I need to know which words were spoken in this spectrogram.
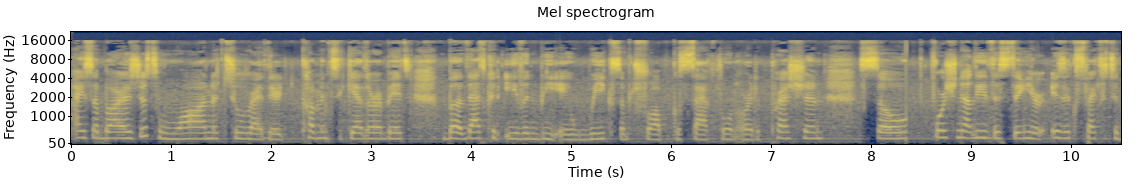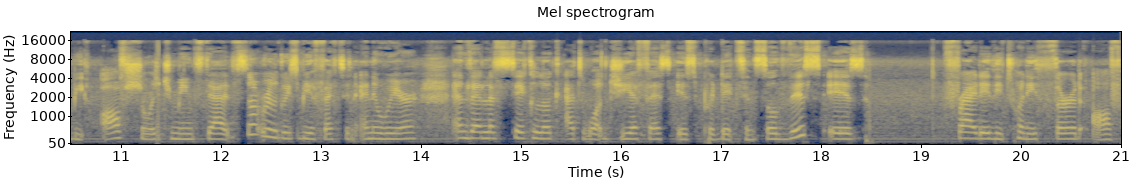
isobars, just one, two right there coming together a bit, but that could even be a weak subtropical cyclone or depression. So fortunately, this thing here is expected to be offshore, which means that it's not really going to be affecting anywhere. And then let's take a look at what GFS is predicting. So this is Friday, the 23rd of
